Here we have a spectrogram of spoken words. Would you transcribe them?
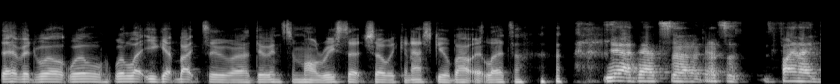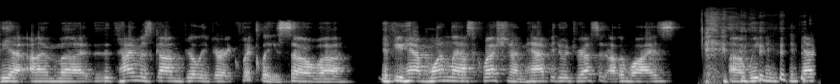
David, we'll we'll we'll let you get back to uh, doing some more research so we can ask you about it later. yeah, that's uh, that's a fine idea. I'm uh, the time has gone really very quickly. So uh, if you have one last question, I'm happy to address it. Otherwise, uh, we can connect.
